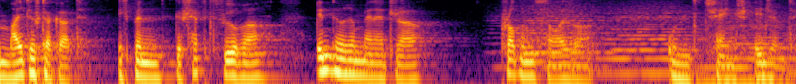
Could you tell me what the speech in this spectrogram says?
Malte Stöckert. Ich bin Geschäftsführer, Interim Manager, Problem Solver und Change Agent.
